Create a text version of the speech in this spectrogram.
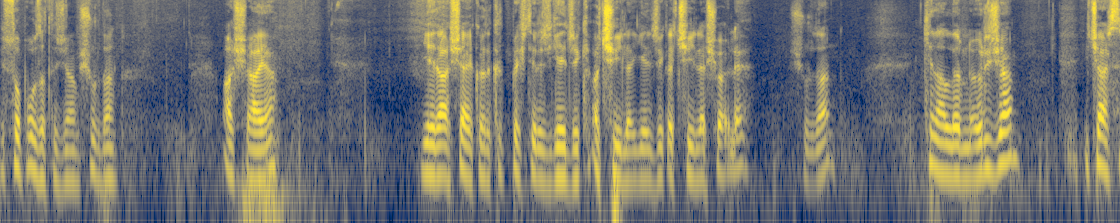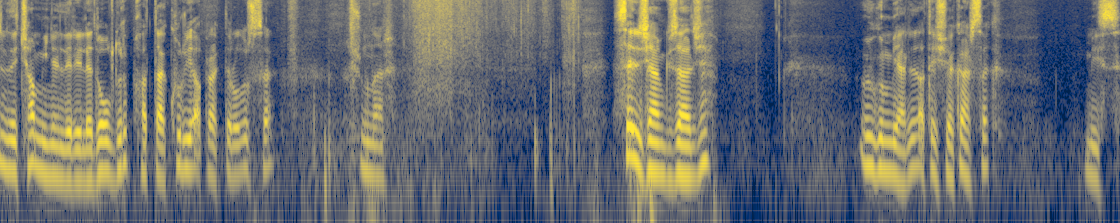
bir sopa uzatacağım şuradan aşağıya. Yeri aşağı yukarı 45 derece gelecek açıyla, gelecek açıyla şöyle şuradan kenarlarını öreceğim. İçerisini de çam iğneleriyle doldurup hatta kuru yapraklar olursa şunlar sereceğim güzelce. Uygun bir yerde de ateş yakarsak mis.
